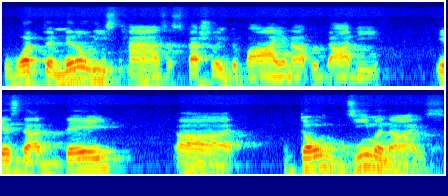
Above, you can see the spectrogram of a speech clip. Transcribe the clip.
what the Middle East has, especially Dubai and Abu Dhabi, is that they uh, don't demonize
